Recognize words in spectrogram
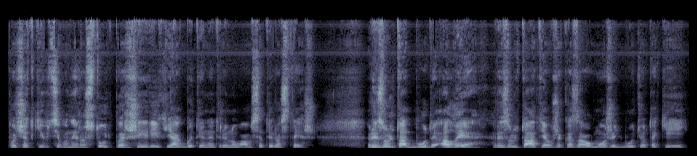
початківці, вони ростуть. Перший рік, як би ти не тренувався, ти ростеш. Результат буде, але результат, я вже казав, може бути отакий.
